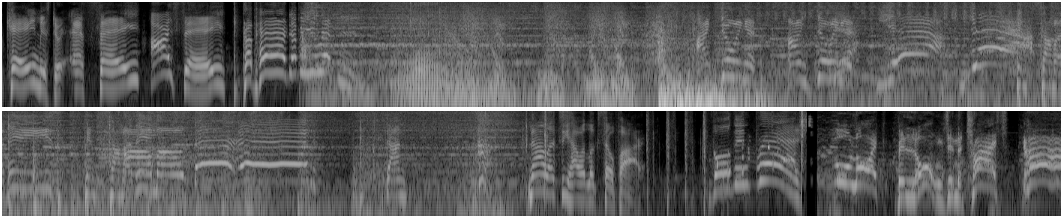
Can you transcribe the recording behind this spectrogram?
Okay, Mr. Essay. I say, prepare to be written. I'm doing it. I'm doing it. Yeah. Yeah. In some of these. In some of these. Almost there and done. Now let's see how it looks so far. Golden brush. More like belongs in the trash. Ah!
